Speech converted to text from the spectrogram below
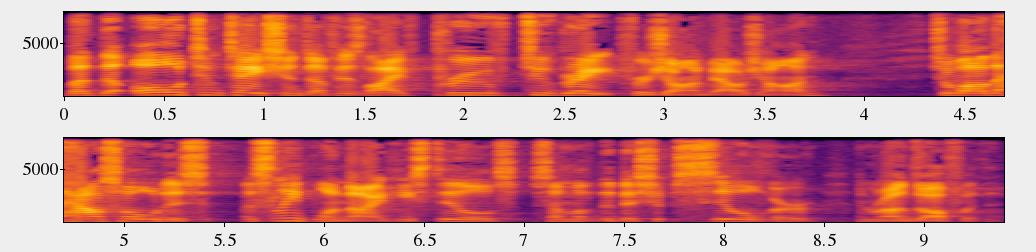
But the old temptations of his life proved too great for Jean Valjean. So while the household is asleep one night, he steals some of the bishop's silver and runs off with it.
